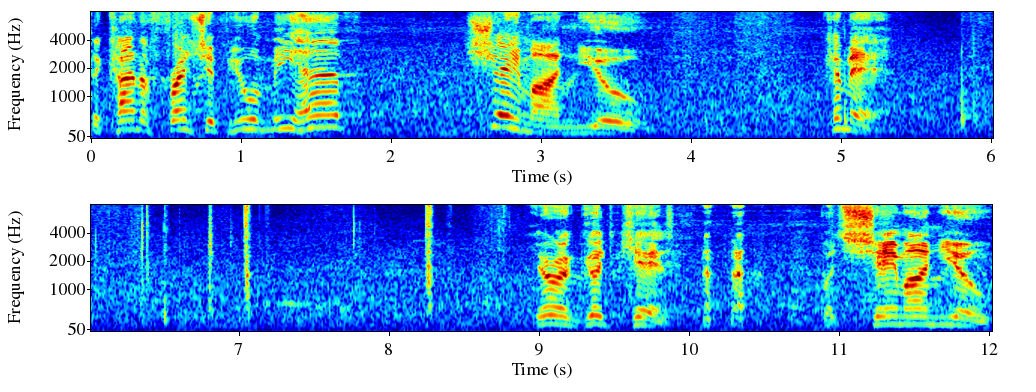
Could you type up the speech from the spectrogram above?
The kind of friendship you and me have? Shame on you. Come here. You're a good kid. but shame on you.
